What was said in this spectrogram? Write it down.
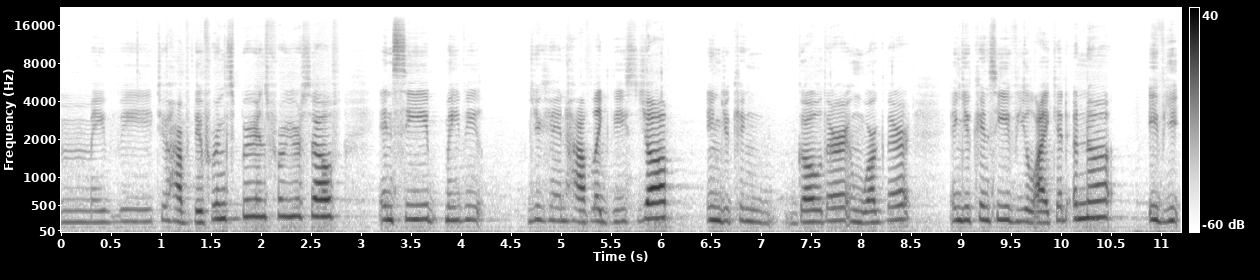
maybe to have different experience for yourself and see maybe you can have like this job and you can go there and work there and you can see if you like it or not if you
